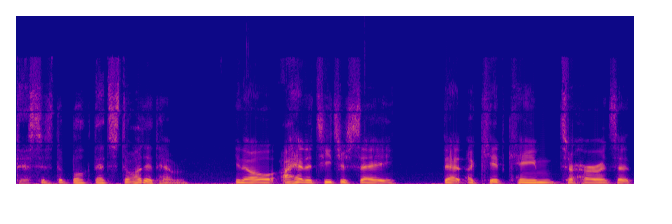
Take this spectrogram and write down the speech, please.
this is the book that started him you know i had a teacher say that a kid came to her and said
